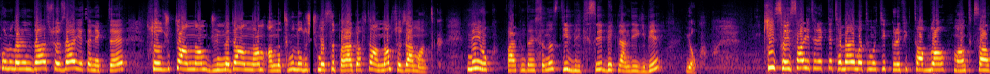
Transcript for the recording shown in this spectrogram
konularında sözel yetenekte, sözcükte anlam, cümlede anlam, anlatımın oluşması, paragrafta anlam, sözel mantık. Ne yok? Farkındaysanız dil bilgisi beklendiği gibi yok. Ki sayısal yetenekte temel matematik, grafik tablo, mantıksal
